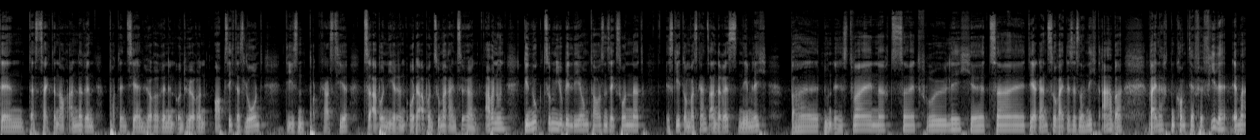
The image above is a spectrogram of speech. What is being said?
denn das zeigt dann auch anderen potenziellen Hörerinnen und Hörern, ob sich das lohnt, diesen Podcast hier zu abonnieren oder ab und zu mal reinzuhören. Aber nun genug zum Jubiläum 1600. Es geht um was ganz anderes, nämlich Bald nun ist Weihnachtszeit, fröhliche Zeit. Ja, ganz so weit ist es noch nicht, aber Weihnachten kommt ja für viele immer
